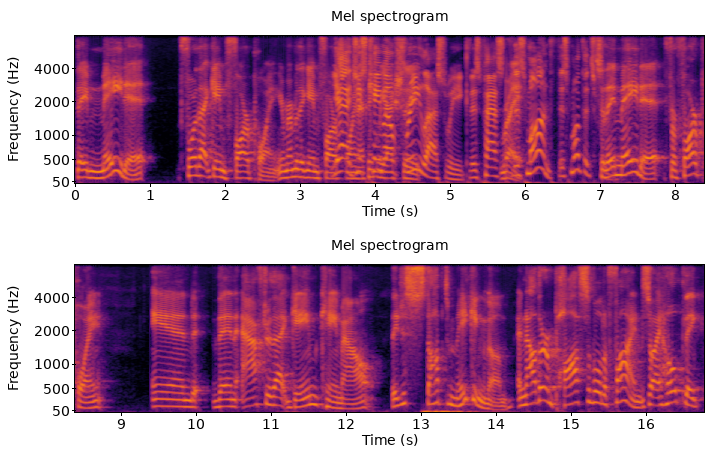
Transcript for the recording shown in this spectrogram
they made it for that game Farpoint. You remember the game Farpoint? Yeah, it just came out actually- free last week. This past Right. this month. This month it's So free. they made it for Farpoint, and then after that game came out, they just stopped making them, and now they're impossible to find. So I hope they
